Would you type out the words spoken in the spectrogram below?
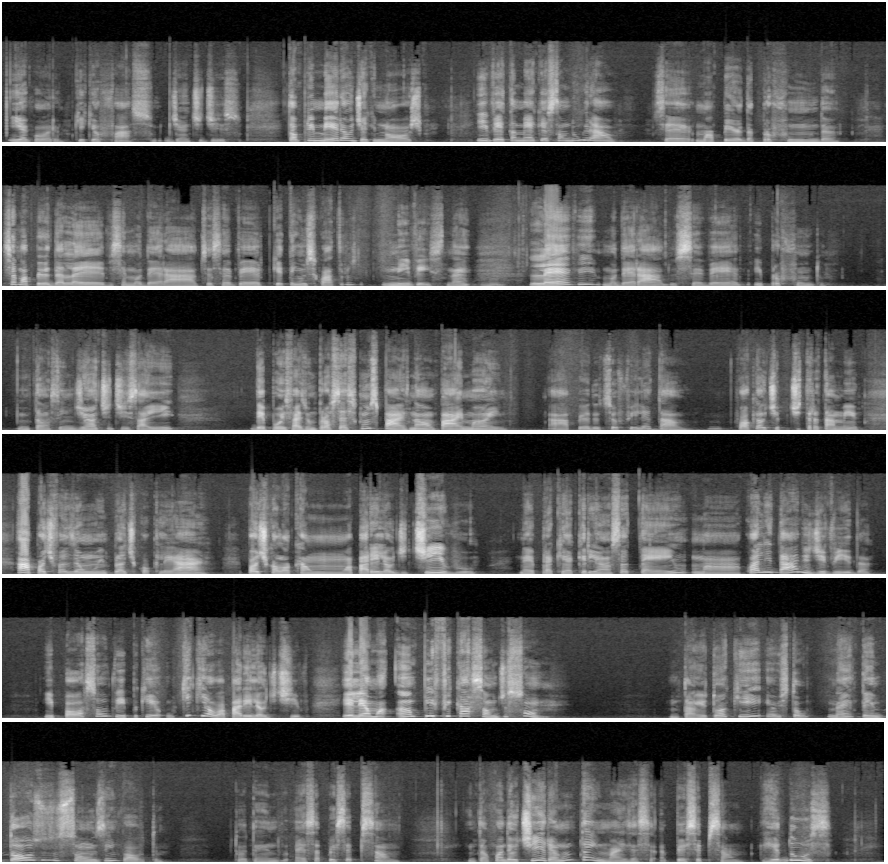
E agora? O que, que eu faço diante disso? Então, primeiro é o diagnóstico e ver também a questão do grau. Se é uma perda profunda, se é uma perda leve, se é moderado, se é severo, porque tem os quatro níveis, né? Uhum leve, moderado, severo e profundo. Então, assim, diante disso, aí depois faz um processo com os pais. Não, pai, mãe, a perda do seu filho é tal. Qual que é o tipo de tratamento? Ah, pode fazer um implante coclear? Pode colocar um aparelho auditivo, né, para que a criança tenha uma qualidade de vida e possa ouvir. Porque o que, que é o aparelho auditivo? Ele é uma amplificação de som. Então, eu estou aqui, eu estou né, tendo todos os sons em volta. Estou tendo essa percepção. Então, quando eu tiro, eu não tenho mais essa percepção. Reduz.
